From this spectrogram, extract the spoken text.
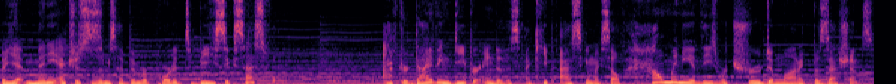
But yet, many exorcisms have been reported to be successful. After diving deeper into this, I keep asking myself how many of these were true demonic possessions,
